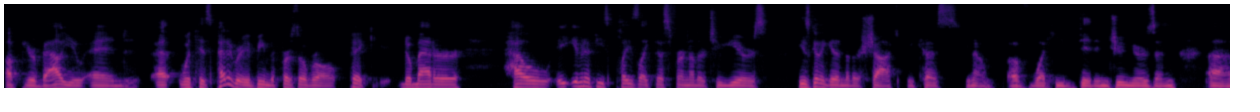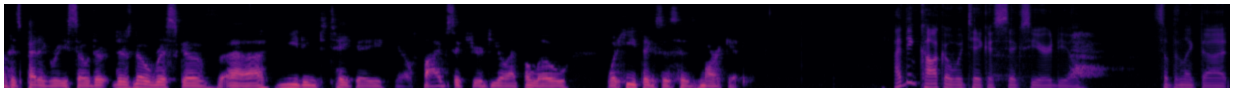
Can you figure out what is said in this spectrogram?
up your value. And uh with his pedigree of being the first overall pick, no matter how, even if he plays like this for another two years, he's going to get another shot because you know of what he did in juniors and uh, his pedigree. So there, there's no risk of uh, needing to take a you know five six year deal at below what he thinks is his market. I think Kakko would take a six year deal, something like that.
